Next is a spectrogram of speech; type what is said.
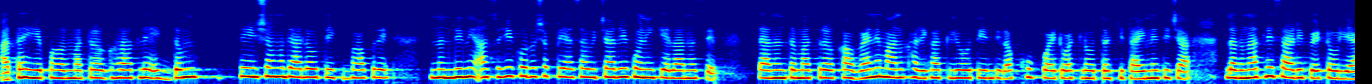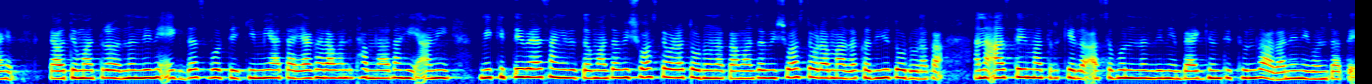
आता हे पाहून मात्र घरातले एकदम टेन्शनमध्ये आले होते की बापरे नंदिनी असंही करू शकते याचा विचारही कोणी केला नसेल. त्यानंतर मात्र काव्याने मान खाली घातली होती आणि तिला खूप वाईट वाटलं होतं की ताईने तिच्या लग्नातली साडी पेटवली आहे. त्यावरती मात्र नंदिनी एकदाच बोलते की मी आता या घरामध्ये थांबणार नाही आणि मी किती वेळा सांगितलं होतं माझा विश्वास तेवढा तोडू नका माझा विश्वास तेवढा माझा कधीही तोडू नका. आणि आज ते मात्र केलं असं बोलून नंदिनी बॅग घेऊन तिथून रागाने निघून जाते.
